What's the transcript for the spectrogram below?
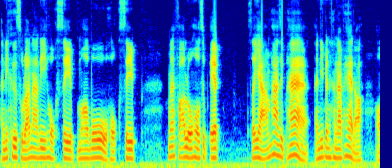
อันนี้คือสุรนารีหกสิบมอบูหกสิบ แม่ฟ้าหลวง 61 สยาม 55 อันนี้เป็นคณะแพทย์เหรอ อ๋อ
